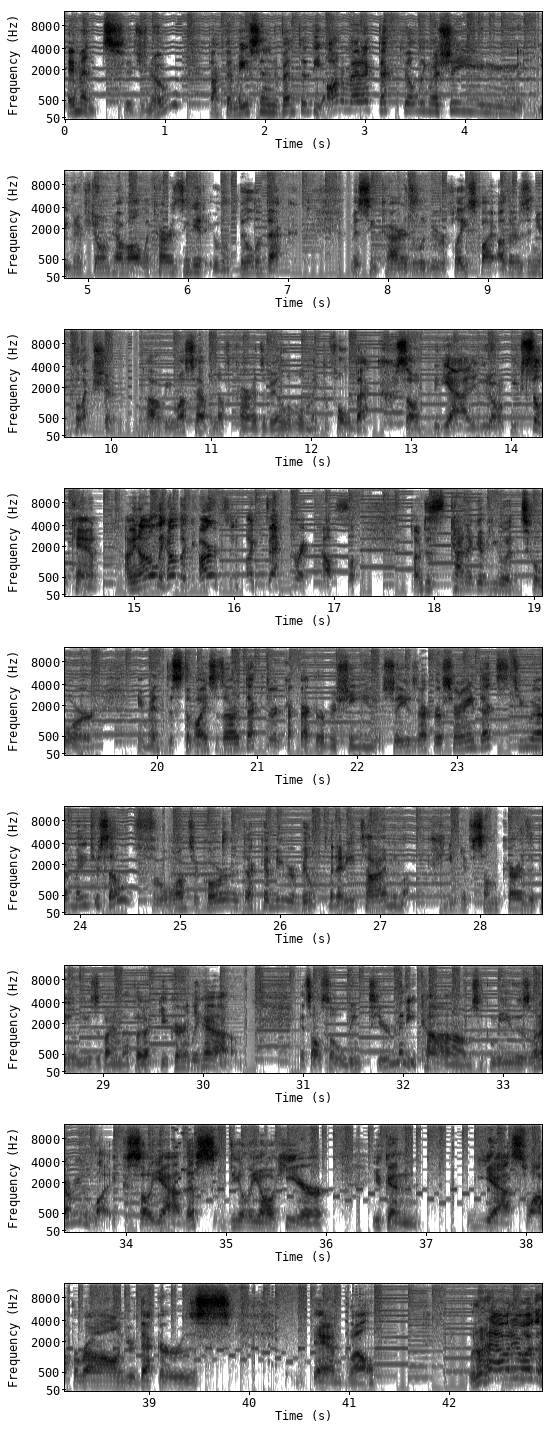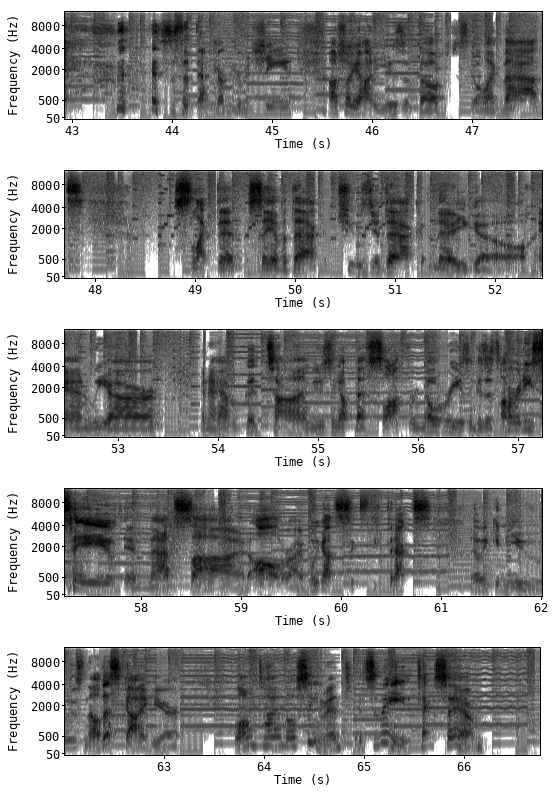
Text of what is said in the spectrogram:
Hey Mint, did you know? Dr. Mason invented the automatic deck building machine! Even if you don't have all the cards needed, it will build a deck. Missing cards will be replaced by others in your collection. However, you must have enough cards available to make a full deck. So, yeah, you don't, you still can't. I mean, I only have the cards in my deck right now, so I'm just kind of giving you a tour. Hey man, this device is our deck record machine. It saves records for any decks that you have made yourself. Once recorded, a deck can be rebuilt at any time you like, even if some cards are being used by another deck you currently have. It's also linked to your Minicom, so it can be used whenever you like. So yeah, this dealio here, you can, yeah, swap around your deckers, and well, we don't have anyone This is a deck record machine. I'll show you how to use it though. Just go like that select it, save a deck, choose your deck, there you go. And we are Gonna have a good time using up that slot for no reason because it's already saved in that side. Alright, we got 60 decks that we can use. Now this guy here, long time no see, Mint. It's me, Tech Sam.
